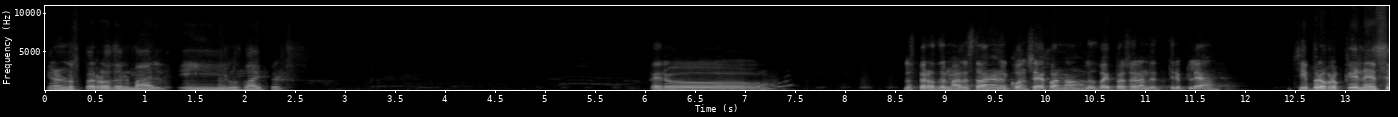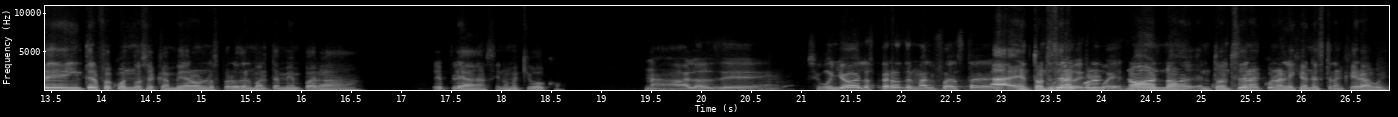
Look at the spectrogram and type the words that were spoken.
que eran los perros del mal y los Vipers. Pero los perros del mal estaban en el consejo, ¿no? Los Vipers eran de AAA. Sí, pero creo que en ese Inter fue cuando se cambiaron los perros del mal también para AAA, si no me equivoco. No, los de. Según yo, los perros del mal fue hasta. Ah, entonces eran con. No, no, entonces eran con la Legión extranjera, güey.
